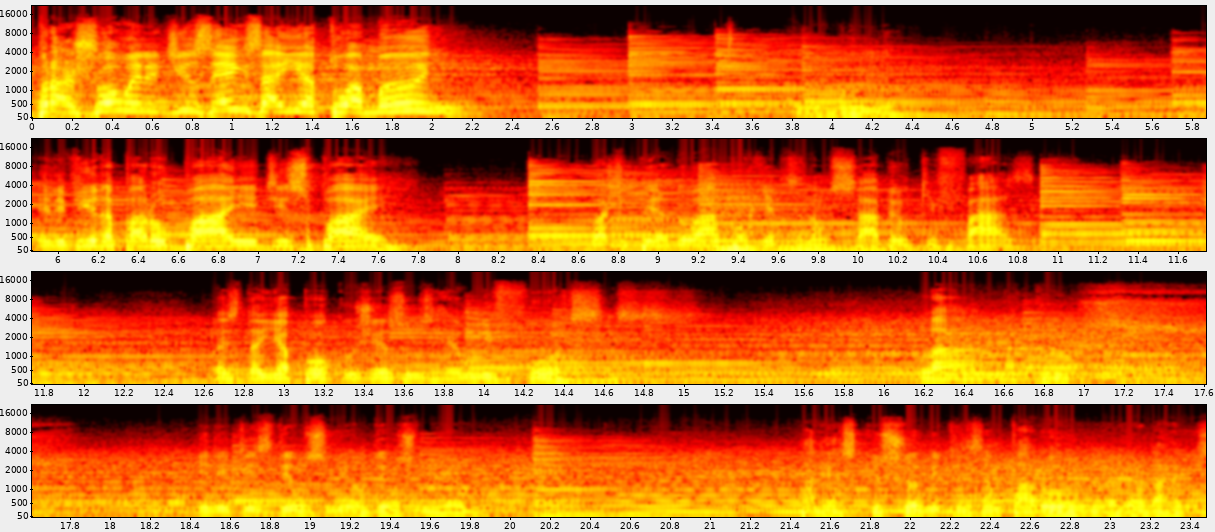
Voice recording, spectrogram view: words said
Para João, ele diz: Eis aí a tua mãe. Aleluia. Ele vira para o pai e diz: Pai, pode perdoar porque eles não sabem o que fazem. Mas daí a pouco Jesus reúne forças lá na cruz. Ele diz: Deus meu, Deus meu. Parece que o Senhor me desamparou, não é verdade?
